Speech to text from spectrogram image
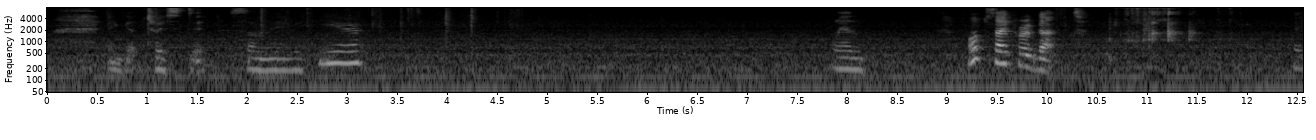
and get twisted. So maybe here. And, oops, I forgot. It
